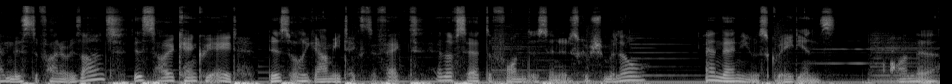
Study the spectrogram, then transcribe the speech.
And this is the final result. This is how you can create this origami text effect. As I've said, the font is in the description below. And then use gradients on the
